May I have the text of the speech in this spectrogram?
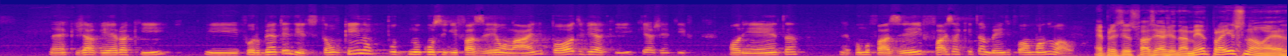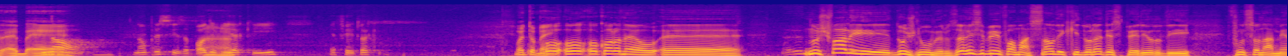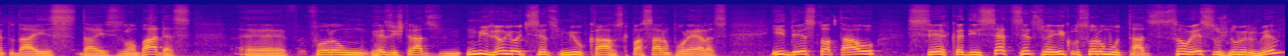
né, que já vieram aqui e foram bem atendidos. Então, quem não, não conseguir fazer online, pode vir aqui que a gente orienta né, como fazer e faz aqui também de forma manual. É preciso fazer agendamento para isso? Não, é, é, é... não, não precisa. Pode uhum. vir aqui, é feito aqui. Muito bem. Ô, Coronel, é... nos fale dos números. Eu recebi informação de que durante esse período de funcionamento das, das lombadas, é, foram registrados 1 milhão e 800 mil carros que passaram por elas. E desse total, cerca de 700 veículos foram multados. São esses os números mesmo?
